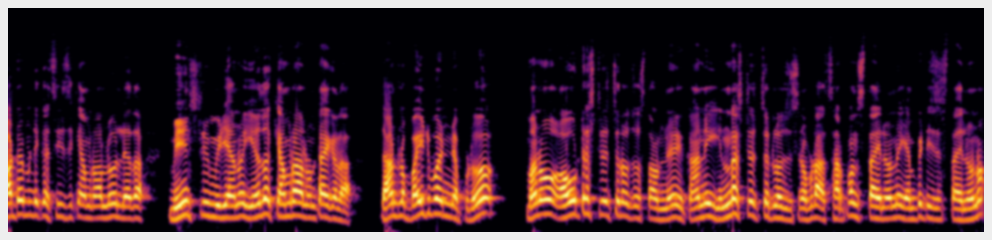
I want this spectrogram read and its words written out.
ఆటోమేటిక్గా సీసీ కెమెరాలు లేదా మెయిన్ స్ట్రీమ్ మీడియానో ఏదో కెమెరాలు ఉంటాయి కదా దాంట్లో బయటపడినప్పుడు మనం అవుటర్ స్ట్రెచ్చర్లో చూస్తూ ఉన్నాయి కానీ ఇన్నర్ స్ట్రక్చర్లో చూసినప్పుడు ఆ సర్పంచ్ స్థాయిలోనో ఎంపీటీసీ స్థాయిలోనో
